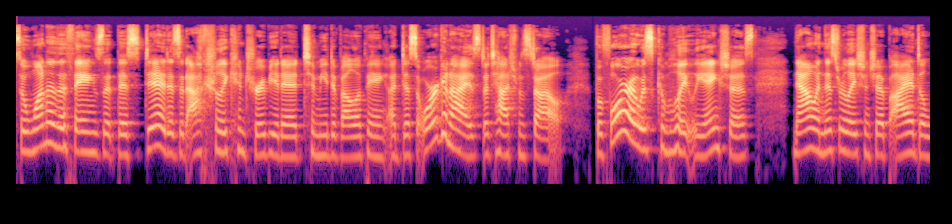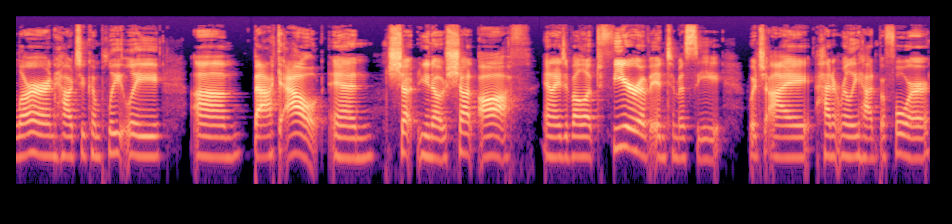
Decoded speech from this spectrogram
So, one of the things that this did is it actually contributed to me developing a disorganized attachment style. Before I was completely anxious. Now, in this relationship, I had to learn how to completely um, back out and shut, you know, shut off. And I developed fear of intimacy, which I hadn't really had before.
